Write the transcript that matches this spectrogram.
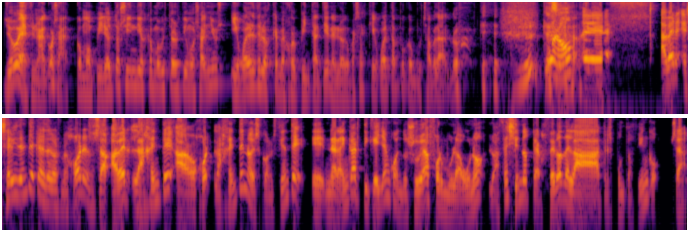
yo voy a decir una cosa, como pilotos indios que hemos visto en los últimos años, igual es de los que mejor pinta tienen. Lo que pasa es que igual tampoco es mucho hablar, ¿no? bueno, eh, a ver, es evidente que es de los mejores. O sea, a ver, la gente, a lo mejor, la gente no es consciente. Eh, Narain Kartikeyan, cuando sube a Fórmula 1, lo hace siendo tercero de la 3.5. O sea,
